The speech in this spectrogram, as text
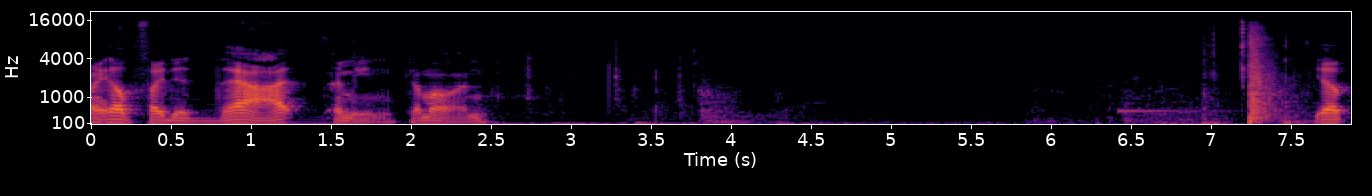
Might help if I did that. I mean, come on. Yep.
